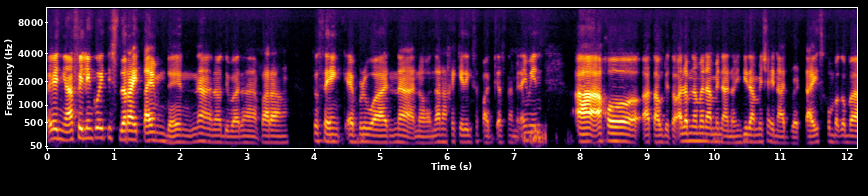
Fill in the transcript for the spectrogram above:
ayun nga, feeling ko it is the right time din na, ano, di ba, na parang to thank everyone na, ano, na nakikinig sa podcast namin. I mean, ah ako, uh, tawag dito, alam naman namin na, ano, hindi namin siya in-advertise, kumbaga ba,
